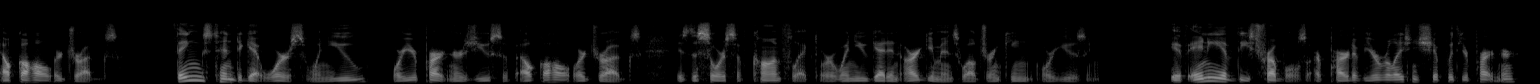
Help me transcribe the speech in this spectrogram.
alcohol or drugs. Things tend to get worse when you or your partner's use of alcohol or drugs is the source of conflict or when you get in arguments while drinking or using. If any of these troubles are part of your relationship with your partner,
